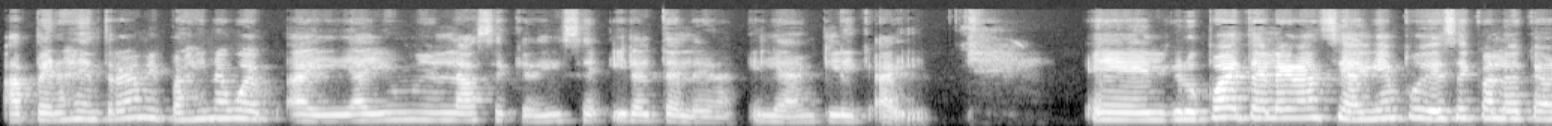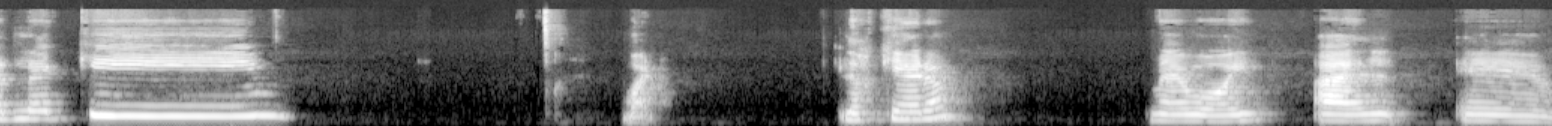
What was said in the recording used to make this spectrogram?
apenas entran a mi página web, ahí hay un enlace que dice ir al Telegram y le dan clic ahí. El grupo de Telegram, si alguien pudiese colocarle aquí. Bueno, los quiero. Me voy al eh,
